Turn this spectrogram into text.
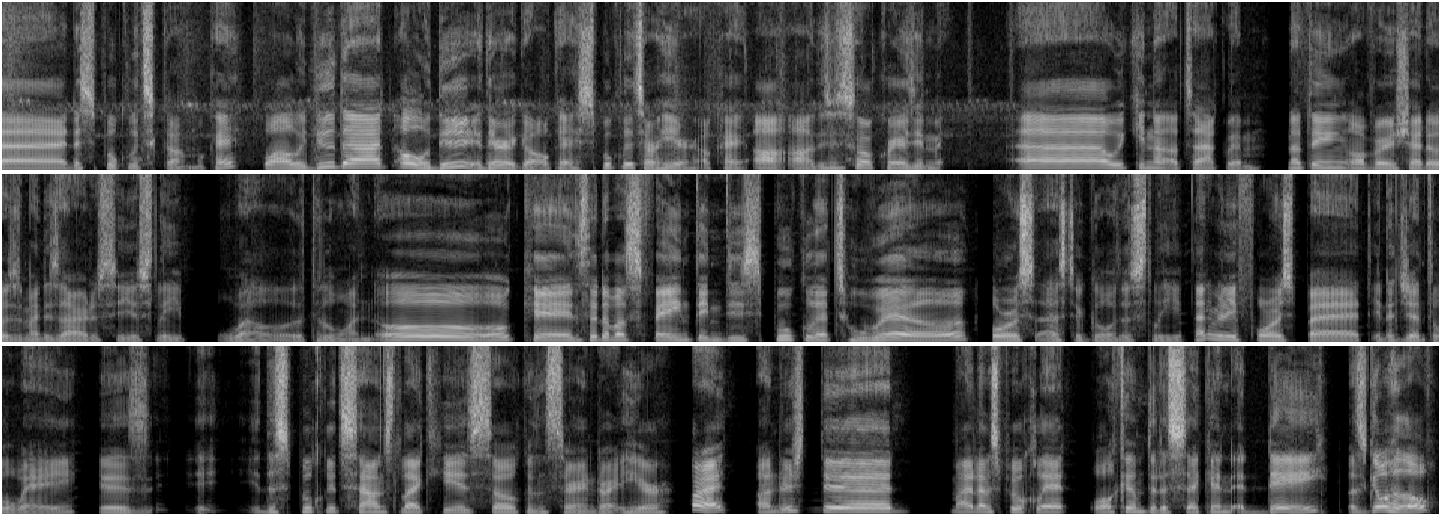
uh, the spooklets come, okay? While we do that, oh, there, there you go. Okay, spooklets are here. Okay, ah, ah, this is so crazy. Uh, we cannot attack them. Nothing overshadows my desire to see you sleep well, little one. Oh, okay. Instead of us fainting, these spooklets will force us to go to sleep. Not really force, but in a gentle way, because the spooklet sounds like he is so concerned right here. All right, understood. Madam Spooklet, welcome to the second day. Let's go. Hello.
